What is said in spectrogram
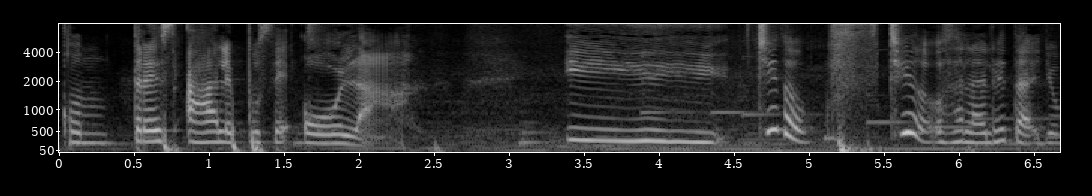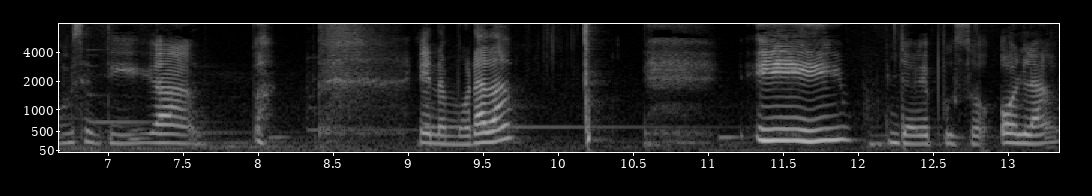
con 3A le puse hola. Y chido, chido. O sea, la neta, yo me sentía enamorada. Y ya me puso hola.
